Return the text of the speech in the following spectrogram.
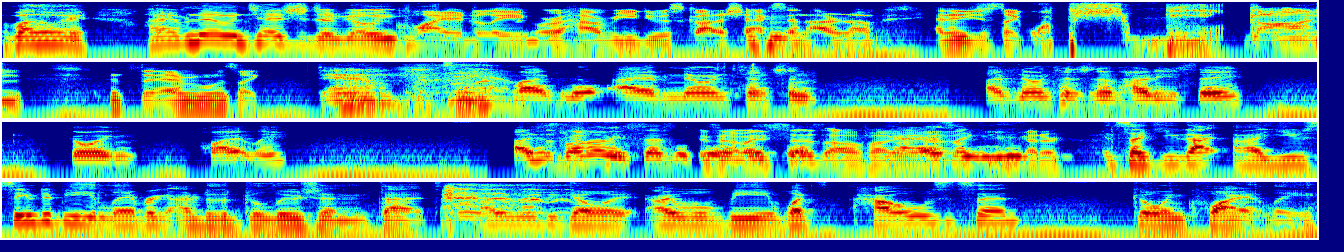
oh, by the way, I have no intention of going quietly, or however you do a Scottish accent, I don't know. And then he just like whoosh, gone. And so everyone's like, damn. Damn. I have no, I have no intention. I have no intention of how do you say, going quietly. I just love how he says it. Is too, that what he like says? Oh fuck Yeah, yeah, it's that's like even you- better. It's like you got uh, you seem to be laboring under the delusion that I will be going. I will be what? How was it said? Going quietly.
